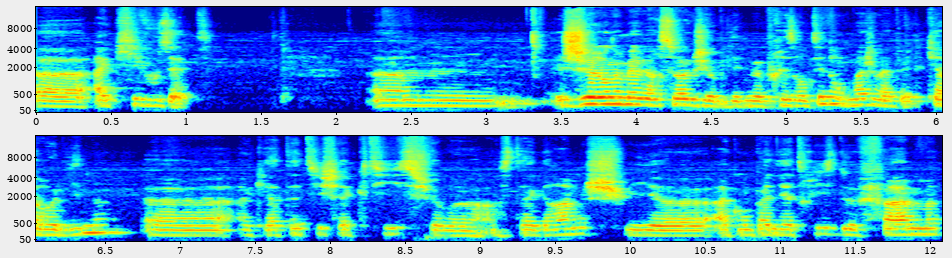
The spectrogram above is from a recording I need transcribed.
euh, à qui vous êtes. Euh, je m'aperçois que j'ai oublié de me présenter, donc moi je m'appelle Caroline, euh, Shakti sur euh, Instagram. Je suis euh, accompagnatrice de femmes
